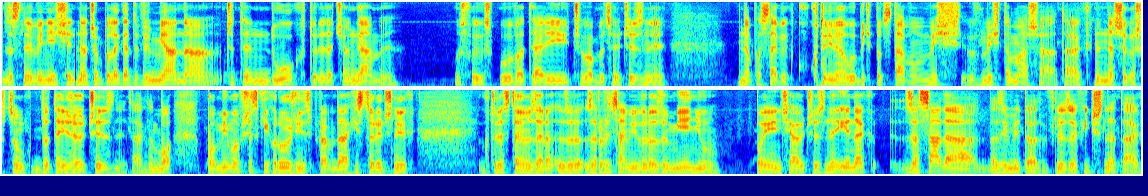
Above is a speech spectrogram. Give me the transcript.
zastanowienie się, na czym polega ta wymiana, czy ten dług, który zaciągamy u swoich współobywateli, czy wobec ojczyzny, na podstawie, który miałby być podstawą w myśl, w myśl Tomasza, tak? Naszego szacunku do tejże ojczyzny, tak? No bo pomimo wszystkich różnic, prawda, historycznych, które stoją za, za różnicami w rozumieniu pojęcia ojczyzny, jednak zasada, nazwijmy to filozoficzna, tak,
